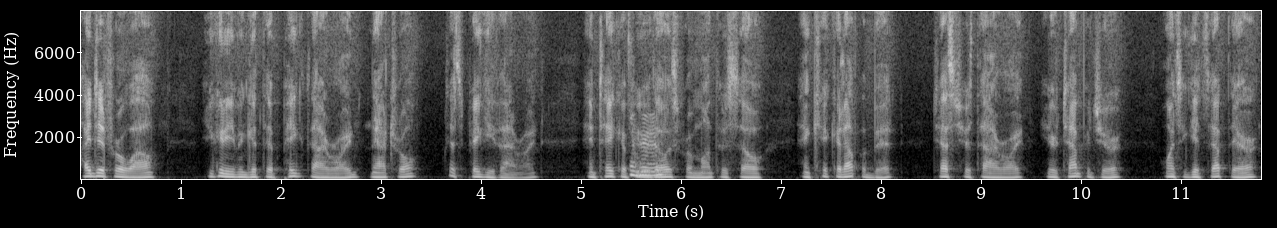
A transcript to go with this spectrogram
I did for a while, you could even get the pig thyroid, natural, just piggy thyroid, and take a few mm-hmm. of those for a month or so and kick it up a bit, test your thyroid, your temperature. Once it gets up there,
